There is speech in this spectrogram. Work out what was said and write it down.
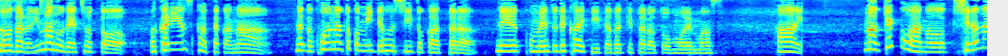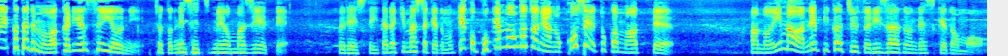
どうだろう？今のでちょっと分かりやすかったかな？なんかこんなとこ見てほしいとかあったらねコメントで書いていただけたらと思います。はいまあ結構あの知らない方でも分かりやすいようにちょっとね説明を交えてプレイしていただきましたけども結構ポケモンごとにあの個性とかもあってあの今はねピカチュウとリザードンですけども。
